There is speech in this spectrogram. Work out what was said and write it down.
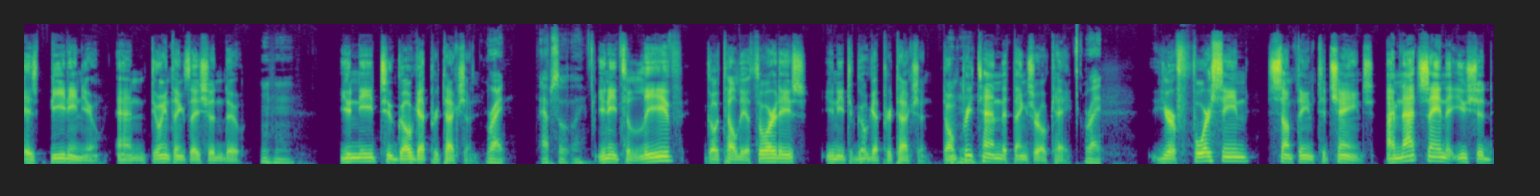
is beating you and doing things they shouldn't do, Mm-hmm. you need to go get protection. Right. Absolutely. You need to leave, go tell the authorities. You need to go get protection. Don't Mhm. pretend that things are okay. Right. You're forcing something to change. I'm not saying that you should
